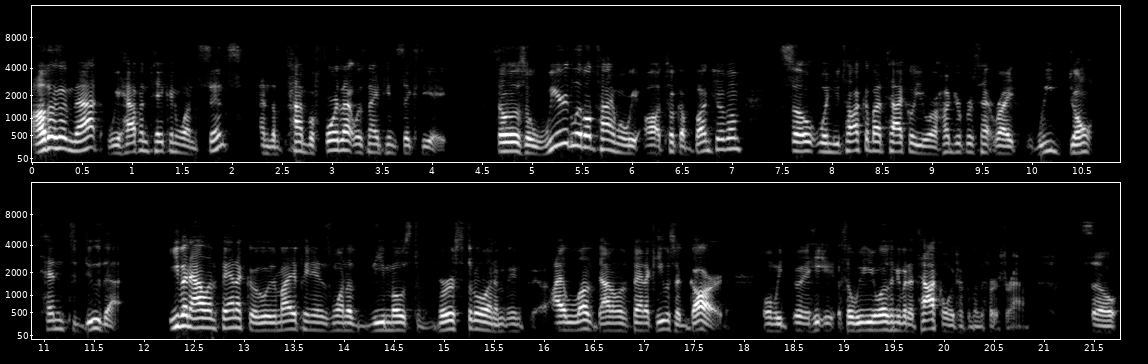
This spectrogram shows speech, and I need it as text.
Other than that, we haven't taken one since, and the time before that was 1968. So it was a weird little time where we all took a bunch of them. So when you talk about tackle, you are 100% right. We don't tend to do that. Even Alan Faneca, who in my opinion is one of the most versatile, and I mean, I loved Alan Faneca. He was a guard when we he so we, he wasn't even a tackle when we took him in the first round. So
